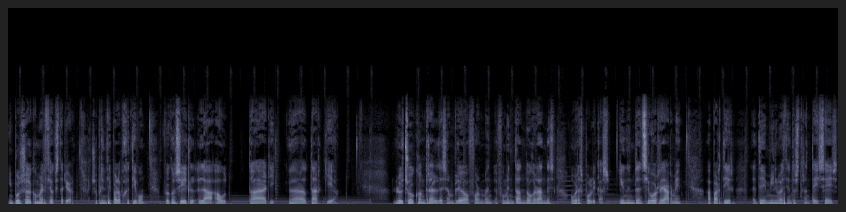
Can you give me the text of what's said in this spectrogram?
Impulsó el comercio exterior. Su principal objetivo fue conseguir la autarquía. Luchó contra el desempleo fomentando grandes obras públicas y un intensivo rearme. A partir de 1936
